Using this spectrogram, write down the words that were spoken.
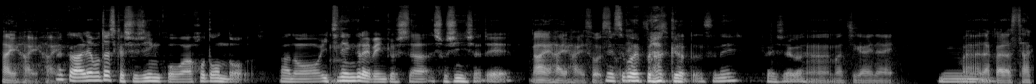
はいはいはい。なんかあれも確か主人公はほとんど、あの、1年ぐらい勉強した初心者で、はいはいはい、そうですね。すごいブラックだったんですね、会社うん、が。間違いない。うんまあだからさ、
